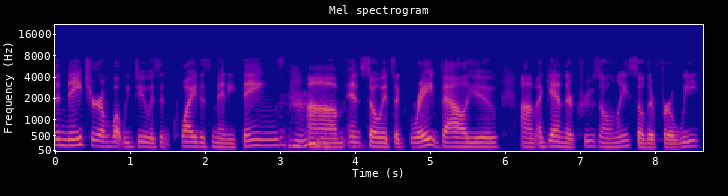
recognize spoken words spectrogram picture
the nature of what we do isn't quite as many things. Mm-hmm. Um, and so it's a great value. Um, again, they're cruise only, so they're for a week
